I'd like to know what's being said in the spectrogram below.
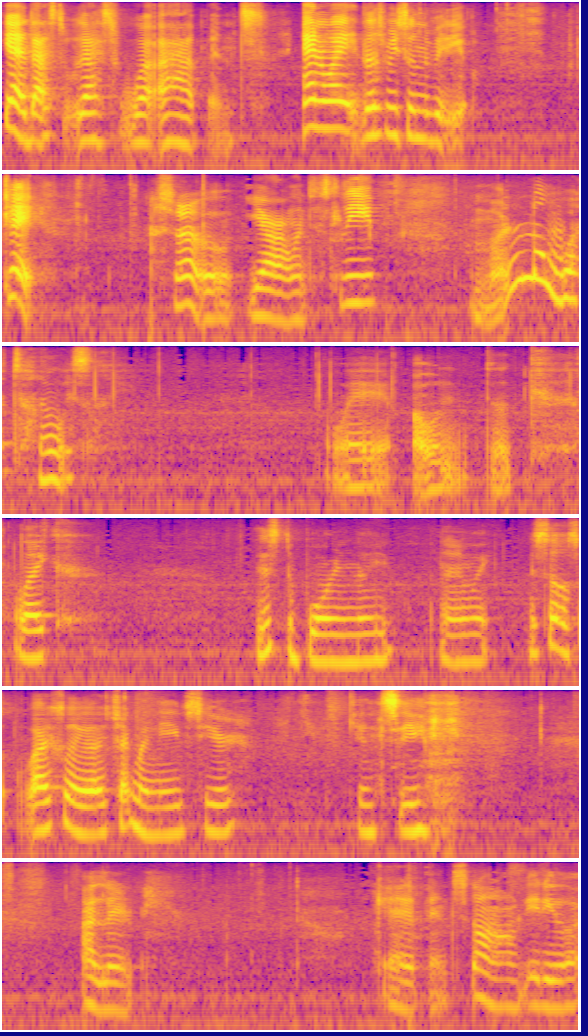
Yeah, that's that's what happens. Anyway, let's resume the video. Okay, so yeah, I went to sleep. Um, I don't know what time it was. Wait, I was like like. This is the boring night. Anyway, this also actually I checked my names here. You can see. I literally. Okay, I've been not on video.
